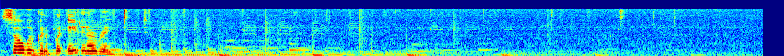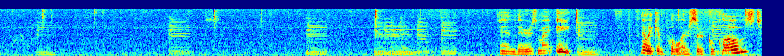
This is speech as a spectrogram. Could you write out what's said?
So we're going to put eight in our ring. My eight. Now we can pull our circle closed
